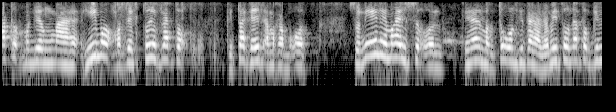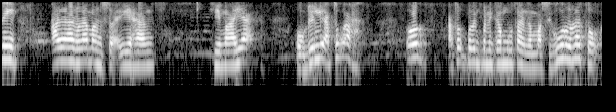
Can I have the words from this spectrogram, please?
ato magyong mahimo magtuyok nato kita kay ang makabuot. So niini mga isuon kinahanglan magtuon kita nga gamiton nato kini alang lamang sa iyang himaya. O dili ato ah. O ato pa rin panikamutan nga masiguro na to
